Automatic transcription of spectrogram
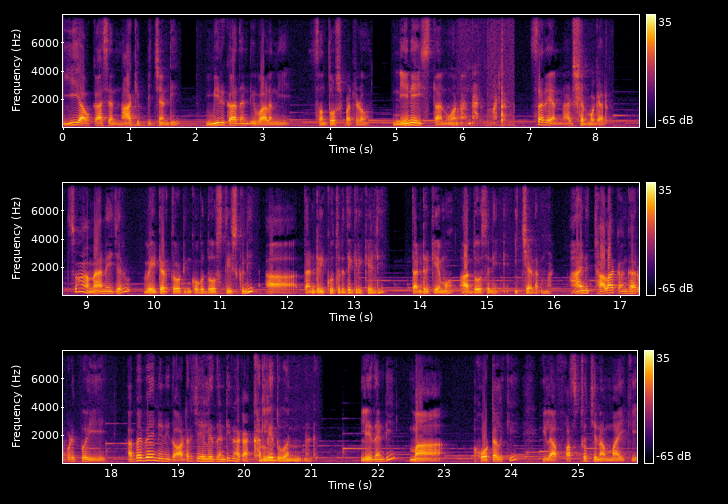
ఈ అవకాశం నాకు ఇప్పించండి. మీరు కాదండి వాళ్ళని సంతోషపెట్టడం. నేనే ఇస్తాను అని అన్నాడు అనమాట సరే అన్నాడు శర్మ గారు. సో ఆ మేనేజర్ వెయిటర్ తోటి ఇంకొక దోశ తీసుకుని ఆ తండ్రి కూతురు దగ్గరికి వెళ్ళి తండ్రికేమో ఆ దోశని ఇచ్చాడనమాట ఆయన చాలా కంగారు పడిపోయి అబ్బాబే నేను ఇది ఆర్డర్ చేయలేదండి నాకు అక్కర్లేదు అని అన్నాడు. లేదండి మా హోటల్కి ఇలా ఫస్ట్ వచ్చిన అమ్మాయికి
